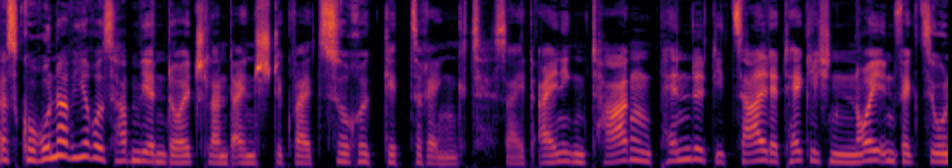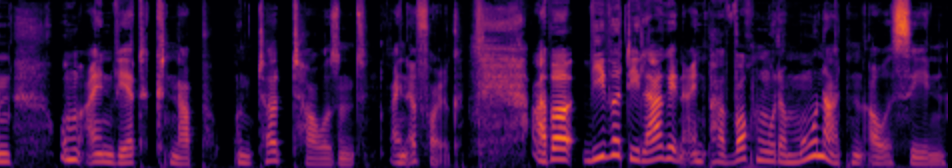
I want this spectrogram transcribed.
Das Coronavirus haben wir in Deutschland ein Stück weit zurückgedrängt. Seit einigen Tagen pendelt die Zahl der täglichen Neuinfektionen um einen Wert knapp unter 1000. Ein Erfolg. Aber wie wird die Lage in ein paar Wochen oder Monaten aussehen?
